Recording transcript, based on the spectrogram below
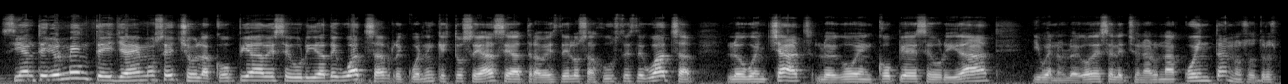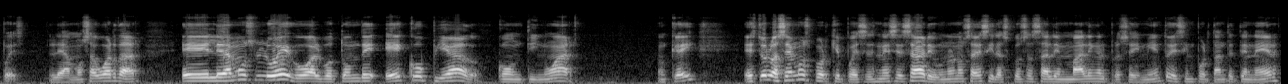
Si anteriormente ya hemos hecho la copia de seguridad de WhatsApp, recuerden que esto se hace a través de los ajustes de WhatsApp, luego en chat, luego en copia de seguridad y bueno, luego de seleccionar una cuenta, nosotros pues le damos a guardar. Eh, le damos luego al botón de he copiado, continuar, ¿ok? Esto lo hacemos porque pues es necesario, uno no sabe si las cosas salen mal en el procedimiento y es importante tener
